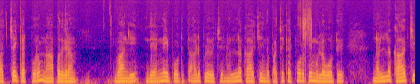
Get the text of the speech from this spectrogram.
பச்சை கற்பூரம் நாற்பது கிராம் வாங்கி இந்த எண்ணெயை போட்டு அடுப்பில் வச்சு நல்லா காய்ச்சி இந்த பச்சை கற்பூரத்தையும் உள்ளே போட்டு நல்லா காய்ச்சி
